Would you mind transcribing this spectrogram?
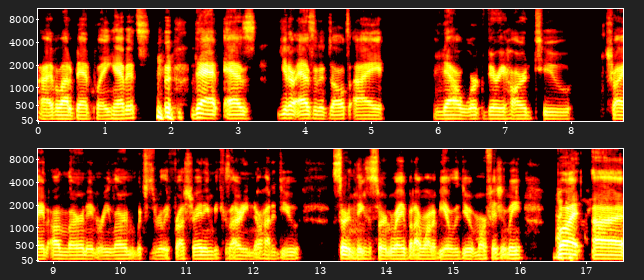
I have a lot of bad playing habits that as you know as an adult I now work very hard to try and unlearn and relearn, which is really frustrating because I already know how to do certain things a certain way, but I want to be able to do it more efficiently. But uh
